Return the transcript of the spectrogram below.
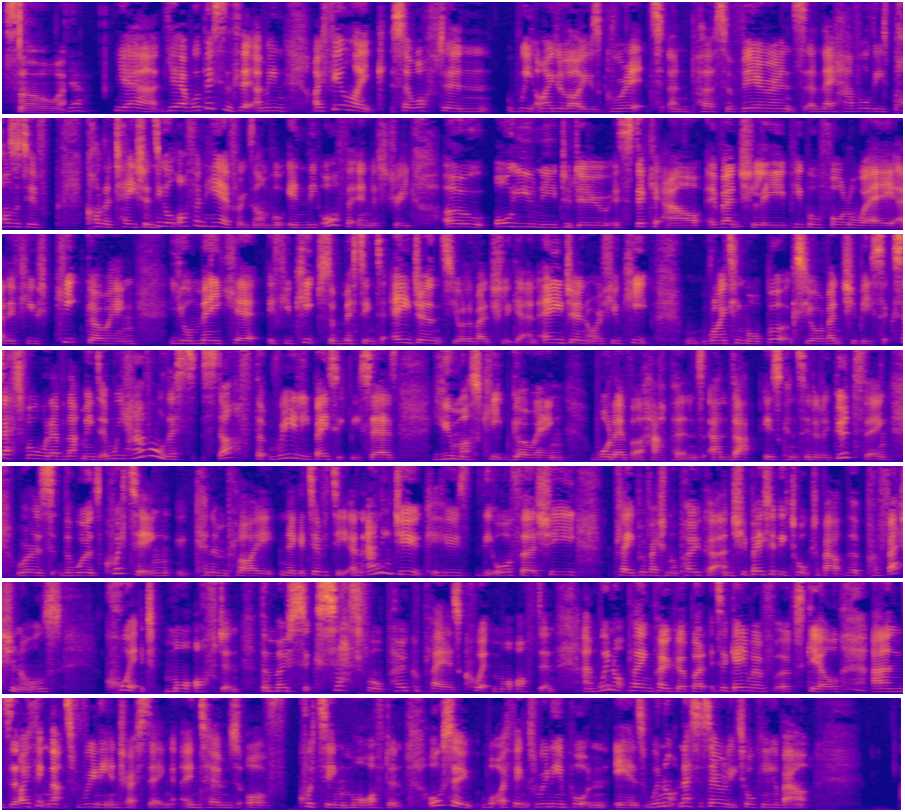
So yeah. Yeah, yeah. Well, this is it. I mean, I feel like so often we idolize grit and perseverance and they have all these positive connotations. You'll often hear, for example, in the author industry, oh, all you need to do is stick it out. Eventually people fall away. And if you keep going, you'll make it. If you keep submitting to agents, you'll eventually get an agent. Or if you keep writing more books, you'll eventually be successful, whatever that means. And we have all this stuff that really basically says you must keep going, whatever happens. And that is considered a good thing, whereas the words quitting can imply negativity. And Annie Duke, who's the author, she played professional poker and she basically talked about the professionals quit more often. The most successful poker players quit more often. And we're not playing poker, but it's a game of, of skill. And I think that's really interesting in terms of quitting more often. Also, what I think is really important is we're not necessarily talking about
